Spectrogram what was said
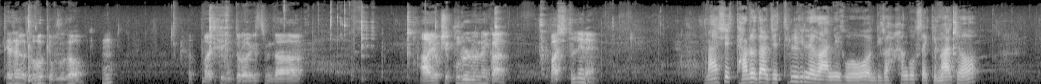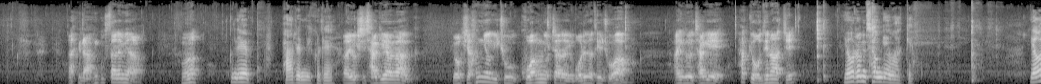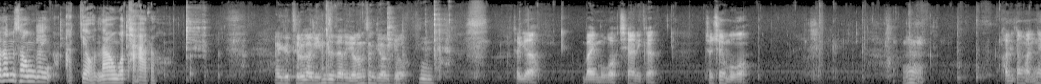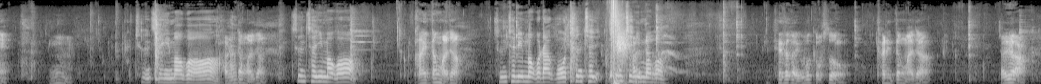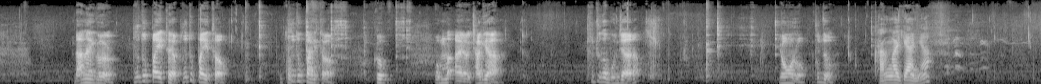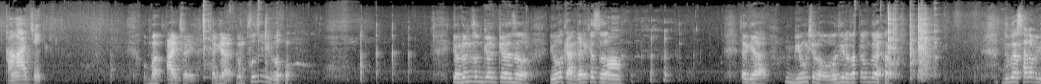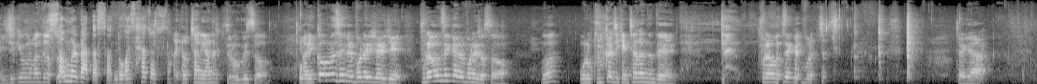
대사가 그밖에 없어서 응? 맛있게 먹도록 하겠습니다 아 역시 굴을 넣으니까 맛이 틀리네 맛이 다르다지 틀린 애가 아니고 네가 한국 새끼 맞아. 아니 나 한국 사람이야 어? 근데 발음이 그래. 아 역시 자기야가 역시 학력이 조, 고학력자라 머리가 되게 좋아 아니 그 자기 학교 어디 나왔지? 여름 성경학교. 여름 성경학교 나온 거 다 알아. 아니 그 들어가기 힘들다는 여름 성경학교 응. 자기야 많이 먹어. 체하니까. 천천히 먹어. 음. 간이 딱 맞네. 음. 천천히 먹어. 간이 딱 맞아. 천천히 먹어. 간이 딱 맞아. 천천히 먹으라고 천천히 천천히 간장. 먹어. 대사가 이거밖에 없어. 간이 딱 맞아. 자기야 나는 그 푸드파이터야 푸드파이터. 푸드파이터. 그 엄마 아니 자기야 푸드가 뭔지 알아? 영어로 푸드 강아지 아니야? 강아지. 엄마 아이 저 자기야 그건 푸들이고 여름 성경학교에서 이거밖에 안 가르쳤어 어. 자기야 미용실 어디로 갔다 온 거야 누가 사람을 이주경으로 만들었어 선물 받았어. 누가 사줬어. 아, 협찬이 하나씩 들어오고 있어 아니 검은색을 보내줘야지 브라운 색깔을 보내줬어 어? 오늘 굴까지 괜찮았는데 브라운 색을 보내줬어 자기야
